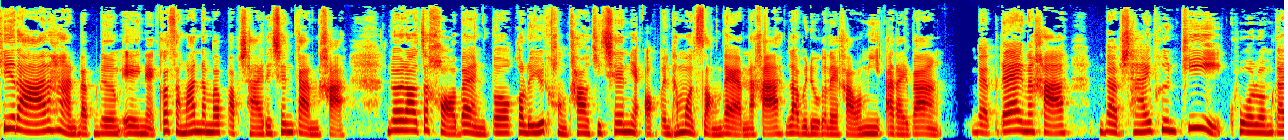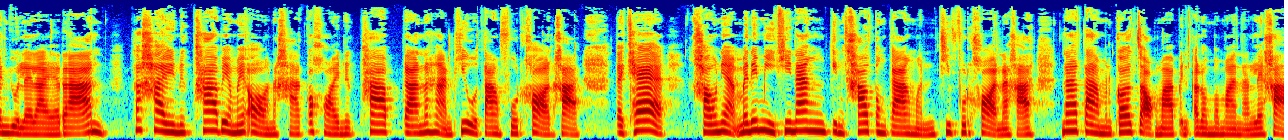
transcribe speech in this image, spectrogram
ที่ร้านอาหารแบบเดิมเองเนี่ยก็สามารถนำมาปรับใช้ได้เช่นกันค่ะ โดยเราจะขอแบ่งตัวกลยุทธ์ของคาวคิเช่นเนี่ยออกเป็นทั้งหมด 2 แบบนะคะ เราไปดูกันเลยค่ะว่ามีอะไรบ้าง แบบแรกนะคะ แบบใช้พื้นที่ครัวรวมกันอยู่หลาย ๆ ร้าน ถ้าใครนึกภาพยังไม่ออกนะคะ ก็ขอให้นึกภาพร้านอาหารที่อยู่ตามฟู้ดคอร์ทค่ะ แต่แค่เขาเนี่ยไม่ได้มีที่นั่งกินข้าวตรงกลางเหมือนที่ฟู้ดคอร์ทนะคะ หน้าตามันก็จะออกมาเป็นอารมณ์ประมาณนั้นเลยค่ะ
